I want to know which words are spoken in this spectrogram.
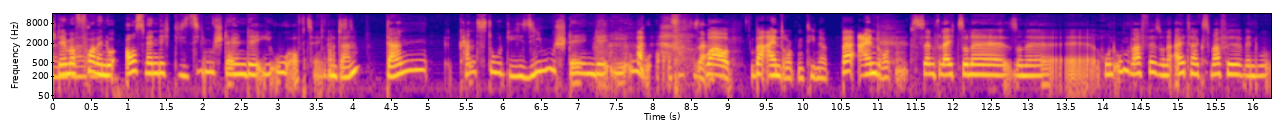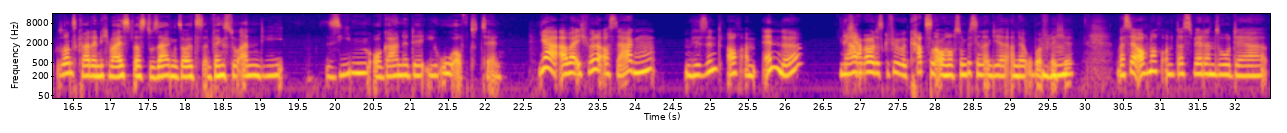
Stell dir mal vor, wenn du auswendig die sieben Stellen der EU aufzählen kannst. Und dann? Dann kannst du die sieben Stellen der EU aufsagen. Wow, beeindruckend, Tine. Beeindruckend. Das ist dann vielleicht so eine, so eine äh, Rundumwaffe, so eine Alltagswaffe. Wenn du sonst gerade nicht weißt, was du sagen sollst, dann fängst du an, die sieben Organe der EU aufzuzählen. Ja, aber ich würde auch sagen, wir sind auch am Ende. Ja, Ich habe aber das Gefühl, wir kratzen auch noch so ein bisschen an, die, an der Oberfläche. was ja auch noch, und das wäre dann so der,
